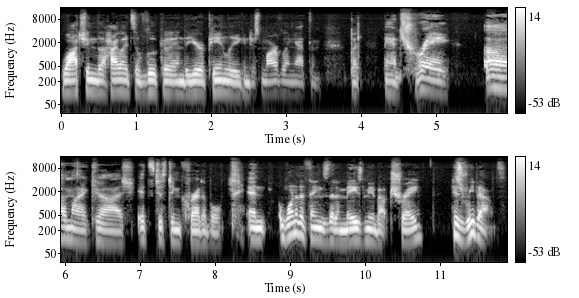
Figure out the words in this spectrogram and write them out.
watching the highlights of Luka in the European League and just marveling at them. But man, Trae, Oh my gosh, it's just incredible. And one of the things that amazed me about Trae, his rebounds.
